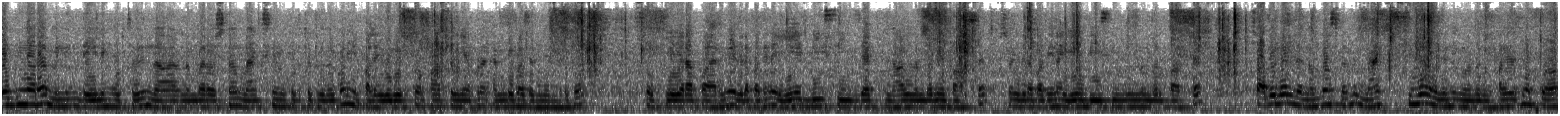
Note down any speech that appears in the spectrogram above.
ரெகுலராக வின்னிங் டெய்லியும் கொடுத்தது. நாலு நம்பரை வச்சு தான் மேக்ஸிமம் கொடுத்துட்டு இருக்கோம். நீங்கள் பழைய வீடியோஸ்க்கும் பார்த்தீங்க அப்படின்னா கண்டிப்பாக தெரிஞ்சிருந்துருக்கும். ஸோ கிளியராக பாருங்கள் இதில் பார்த்தீங்கன்னா ஏபிசிஜெட் நாலு நம்பரையும் பார்த்து ஸோ இதில் பார்த்தீங்கன்னா ஏபிசி மூணு நம்பர் பார்த்து ஸோ அதே மாதிரி இந்த நம்பர்ஸ்லேருந்து மேக்ஸிமம் வின்னிங் வந்துடும் பழைய இடத்துல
